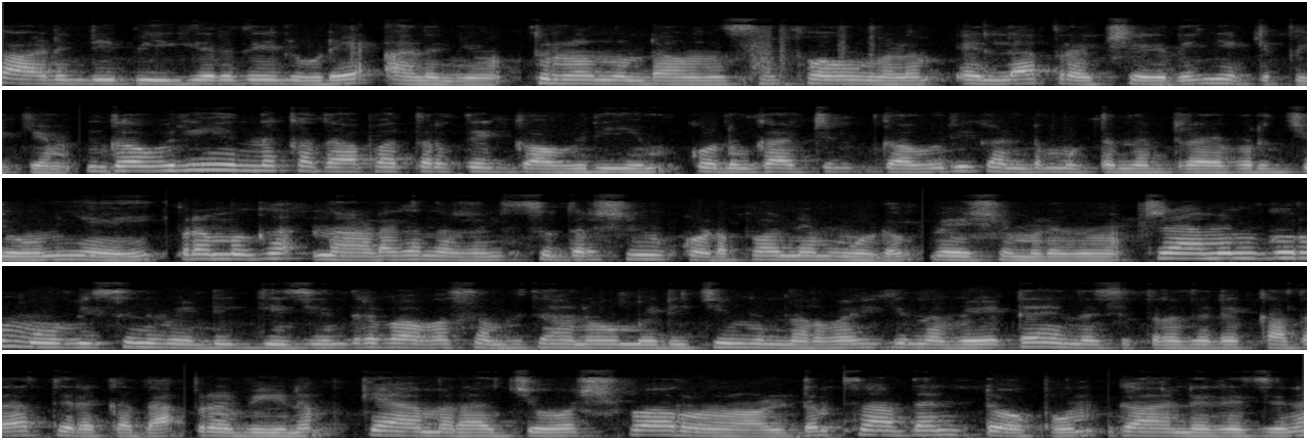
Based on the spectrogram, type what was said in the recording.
കാടിന്റെ ഭീകരതയിലൂടെ അലഞ്ഞു. തുടർന്നുണ്ടാവുന്ന സംഭവങ്ങളും എല്ലാ പ്രേക്ഷകരെയും ഞെട്ടിപ്പിക്കും. ഗൗരി എന്ന കഥാപാത്രത്തെ ഗൗരിയും കൊടുങ്കാറ്റിൽ ഗൗരി കണ്ടുമുട്ടുന്ന ഡ്രൈവർ ജോണിയായി പ്രമുഖ നാടക നടൻ സുദർശൻ കുടപ്പന്നമ്മൂടും വേഷമിടുന്നു. ട്രാവൻകൂർ മൂവീസിന് വേണ്ടി ഗജേന്ദ്ര ബാബ സംവിധാനവും എഡിറ്റിംഗും നിർവഹിക്കുന്ന വേട്ട എന്ന ചിത്രത്തിന്റെ കഥ തിരക്കഥ പ്രവീണും ക്യാമറ ജോഷ്വ റൊണാൾഡും സദൻ ടോപ്പും ഗാനരചന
